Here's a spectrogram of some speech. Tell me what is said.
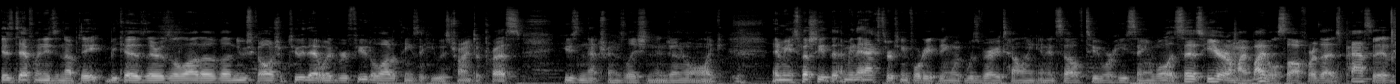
is definitely needs an update because there's a lot of uh, new scholarship too that would refute a lot of things that he was trying to press using that translation in general. Like, I mean, especially the, I mean the Acts thirteen forty eight thing was very telling in itself too, where he's saying, well, it says here on my Bible software that it's passive,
